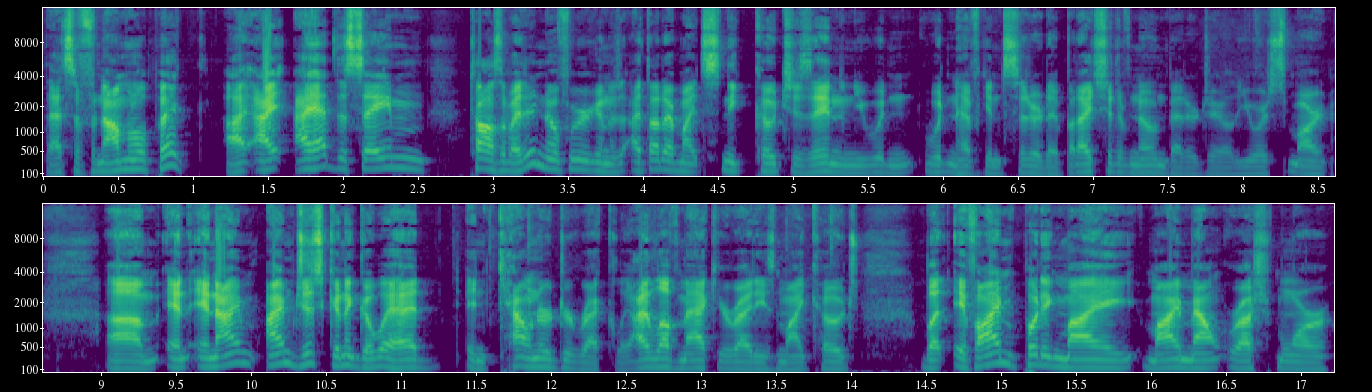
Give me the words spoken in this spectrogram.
that's a phenomenal pick. I, I, I had the same toss up. I didn't know if we were gonna. I thought I might sneak coaches in, and you wouldn't wouldn't have considered it. But I should have known better, Gerald. You were smart. Um, and and I'm I'm just gonna go ahead and counter directly. I love Mack. You're right. He's my coach. But if I'm putting my my Mount Rushmore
